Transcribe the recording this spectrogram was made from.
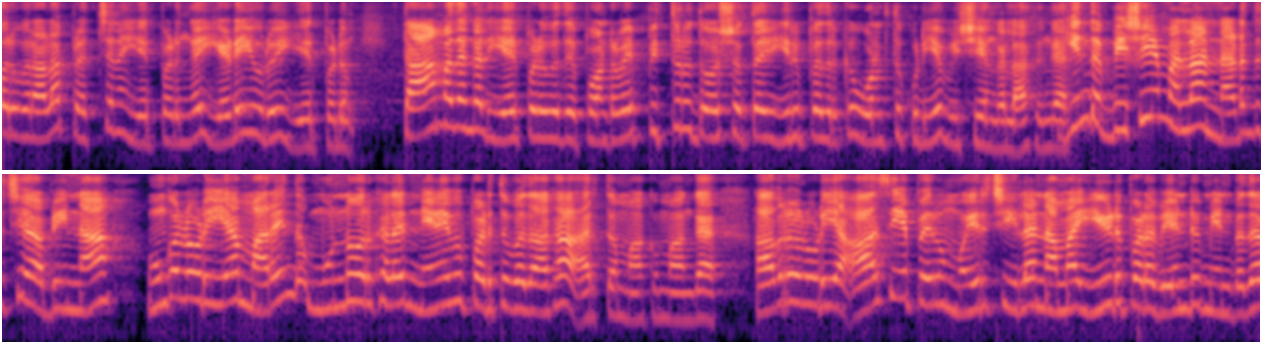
ஒருவரால் பிரச்சனை ஏற்படுங்க இடையூறு ஏற்படும். தாமதங்கள் ஏற்படுவது போன்றவை பித்ரு தோஷத்தை இருப்பதற்கு உணர்த்தக்கூடிய விஷயங்கள் ஆகுங்க இந்த விஷயமெல்லாம் நடந்துச்சு அப்படின்னா உங்களுடைய மறைந்த முன்னோர்களை நினைவுபடுத்துவதாக அர்த்தமாகுமாங்க. அவர்களுடைய ஆசையை பெறும் முயற்சியில் நம்ம ஈடுபட வேண்டும் என்பதை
